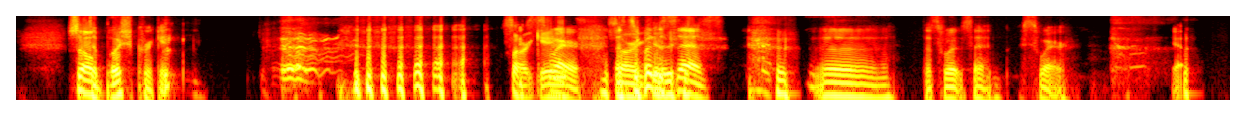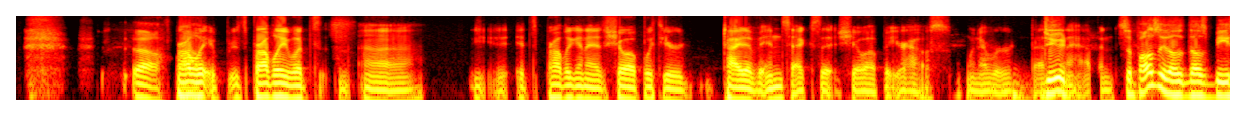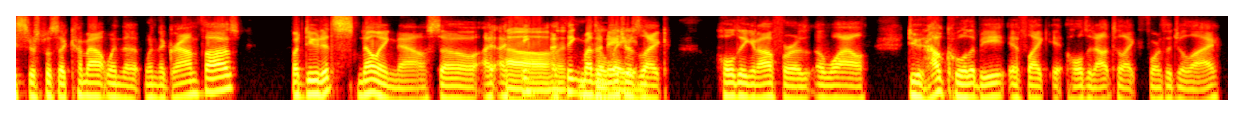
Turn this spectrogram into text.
So It's a bush cricket. sorry, Katie. swear. That's what Katie. it says. Uh, that's what it said. I swear. Yeah. oh, Probably it's probably what's uh it's probably gonna show up with your tide of insects that show up at your house whenever that's Dude. gonna happen. supposedly those, those beasts are supposed to come out when the when the ground thaws. But dude, it's snowing now, so I, I think Oh, I think Mother Nature's like holding it off for a, a while. Dude, how cool would it be if like it holds it out to like Fourth of July,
